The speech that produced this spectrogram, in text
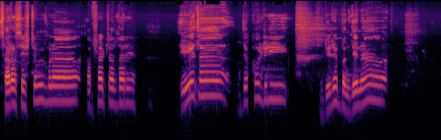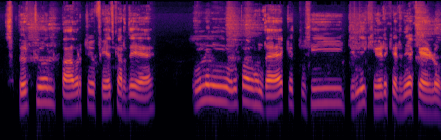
ਸਾਰਾ ਸਿਸਟਮ ਹੀ ਬੜਾ ਅਫਸਰ ਚੱਲਦਾ ਰਿਹਾ। ਇਹ ਤਾਂ ਦੇਖੋ ਜਿਹੜੀ, ਜਿਹੜੇ ਬੰਦੇ ਨਾ ਸਪਿਰਚੁਅਲ ਪਾਵਰ 'ਚ ਫੇਥ ਕਰਦੇ ਆ, ਉਹਨਾਂ ਨੂੰ ਅਨੁਭਵ ਹੁੰਦਾ ਹੈ ਕਿ ਤੁਸੀਂ ਜਿੰਨੀ ਖੇਡ ਖੇਡਦੇ ਆ, ਖੇਡ ਲਓ।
